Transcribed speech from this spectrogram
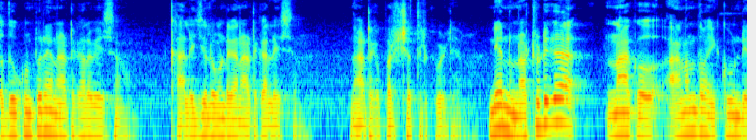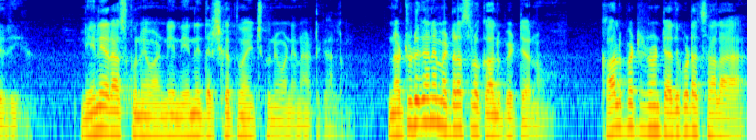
చదువుకుంటూనే నాటకాలు వేశాం. కాలేజీలో ఉండగా నాటకాలు వేశాం. నాటక పరిషత్తులకు వెళ్ళాను నేను నటుడిగా నాకు ఆనందం ఎక్కువ ఉండేది. నేనే రాసుకునేవాడిని నేనే దర్శకత్వం వహించుకునేవాడిని నాటకాలు. నటుడిగానే మెడ్రాస్లో కాలు పెట్టాను. కాలు పెట్టినటువంటి అది కూడా చాలా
